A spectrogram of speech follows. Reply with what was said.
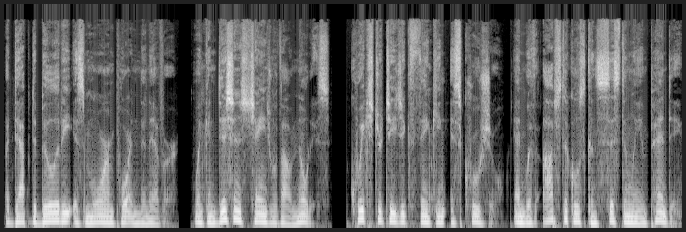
adaptability is more important than ever. When conditions change without notice, quick strategic thinking is crucial. And with obstacles consistently impending,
